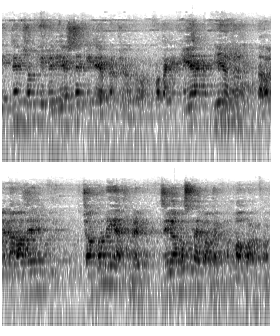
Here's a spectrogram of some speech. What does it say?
ইন্টেনশন নিয়ে বেরিয়ে আসছেন এটাই আপনার জন্য দেওয়া কথা কি ক্লিয়ার তাহলে নামাজে যখনই আসবেন যে অবস্থায় পাবেন আল্লাহ আকবার।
